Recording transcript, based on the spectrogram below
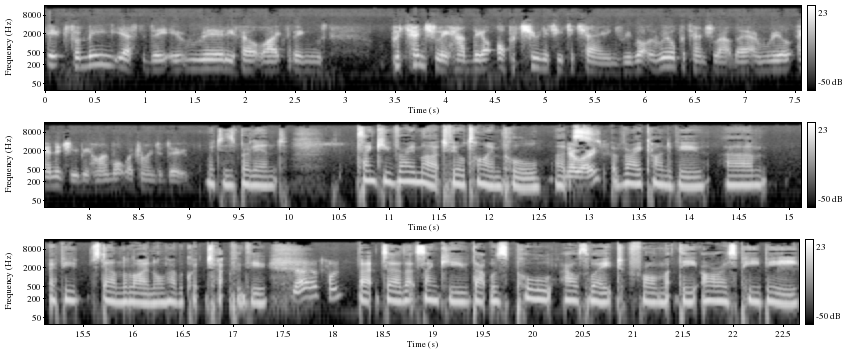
it for me yesterday. It really felt like things potentially had the opportunity to change. We've got the real potential out there and real energy behind what we're trying to do. which is brilliant. Thank you very much for your time, Paul. That's worries. Very kind of you. Um, if you stay on the line, I'll have a quick chat with you. Yeah, that's fine. But uh, that's thank you. That was Paul Outhwaite from the RSPB,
